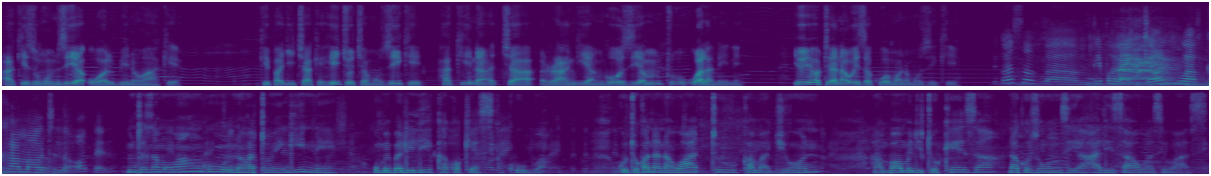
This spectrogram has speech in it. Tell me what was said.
akizungumzia ualbino wake. Kipaji chake hicho cha muziki hakina cha rangi ya ngozi ya mtu wala nini. Yoyote anaweza kuwa mwanamuziki. Um, Mtazamo wangu na watu wengine umebadilika kwa kiasi kikubwa kutokana na watu kama John ambao wamejitokeza na kuzungumzia hali zao waziwazi.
